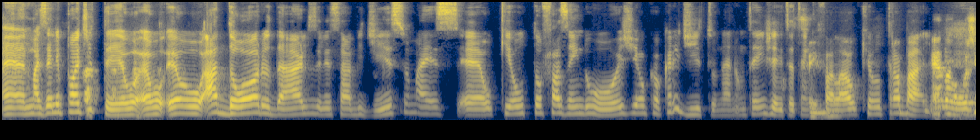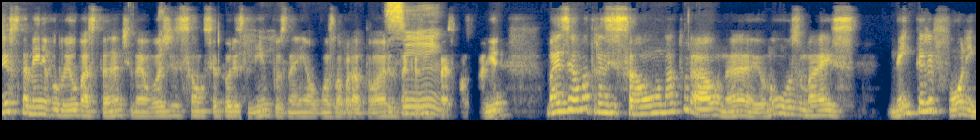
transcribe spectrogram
É, mas ele pode ter. Eu, eu, eu, adoro o Darlos, ele sabe disso, mas é o que eu estou fazendo hoje é o que eu acredito, né? Não tem jeito, eu tenho Sim. que falar o que eu trabalho. É, não, hoje isso também evoluiu bastante, né? Hoje são setores limpos, né? Em alguns laboratórios, né, que a gente faz consultoria, mas é uma transição natural, né? Eu não uso mais nem telefone,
